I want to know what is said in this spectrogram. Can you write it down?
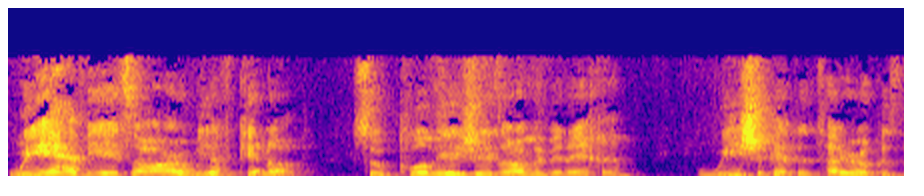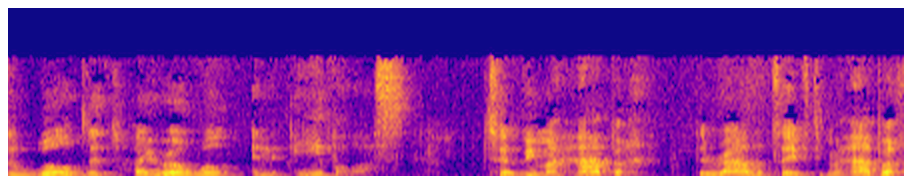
We have Yetzirah, we have Kinah. So, klum Yetzirah mebenechem, we should get the Torah because the will, the Torah will enable us to be mahapach, the Ra to be mahapach,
